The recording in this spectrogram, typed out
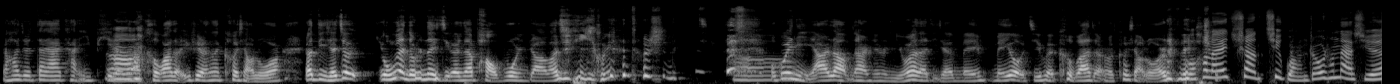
然后就大家看一批人在嗑瓜子儿，一批人在嗑小螺儿，然后底下就永远都是那几个人在跑步，你知道吗？就永远都是那。我估计你要是在我们那儿，就是你永远在底下没没有机会嗑瓜子和嗑小螺的那我后来上去广州上大学，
